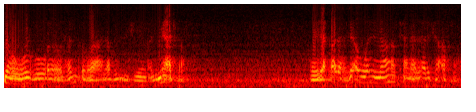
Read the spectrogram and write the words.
له الملك وله الحمد وهو على كل شيء قدير. 100 مره وإذا قالها في أول النهار كان ذلك أفضل.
